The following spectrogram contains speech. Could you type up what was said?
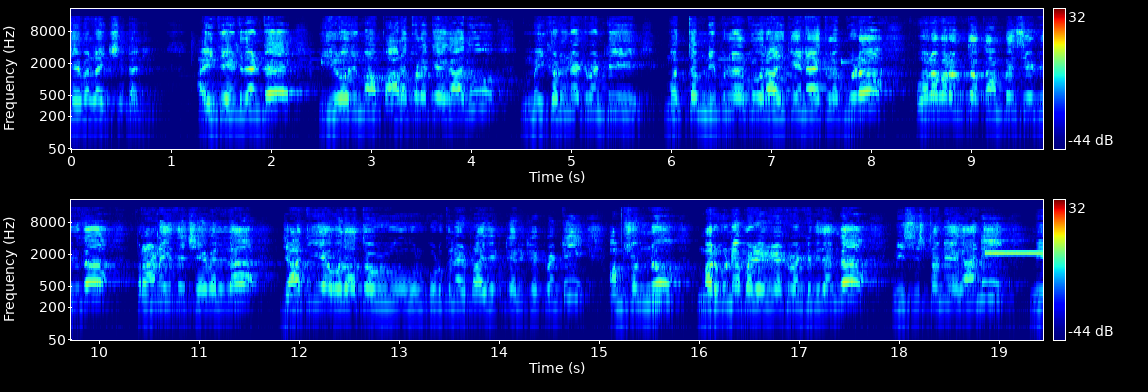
చేవల్ల ఇచ్చింది అది అయితే ఏంటిదంటే ఈరోజు మా పాలకులకే కాదు ఇక్కడ ఉన్నటువంటి మొత్తం నిపుణులకు రాజకీయ నాయకులకు కూడా పోలవరంతో కాంపెన్సేటివ్గా ప్రాణహిత చేవెళ్ళ జాతీయ హోదాతో కూడుకునే ప్రాజెక్టు అనేటటువంటి అంశంను మరుగున పడేటటువంటి విధంగా మీ సిస్టమే కానీ మీ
